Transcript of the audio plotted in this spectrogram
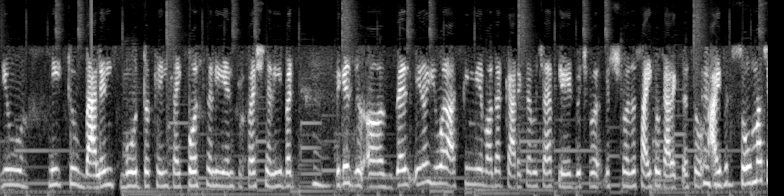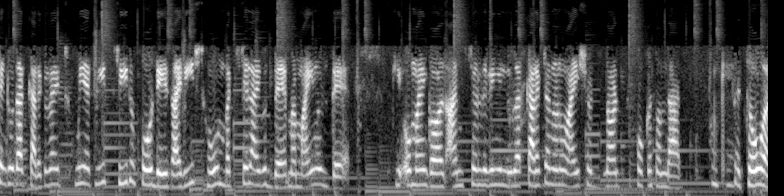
you need to balance both the things, like personally and professionally. But Hmm. Because uh, when you know you were asking me about that character which I played, which was which was a psycho character. So Mhm. I was so much into that character. that It took me at least three to four days. I reached home, but still I was there. My mind was there. Ki, oh my God, I'm still living into that character. No, no, I should not focus on that. Okay. It's over.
